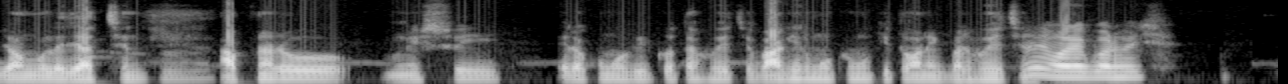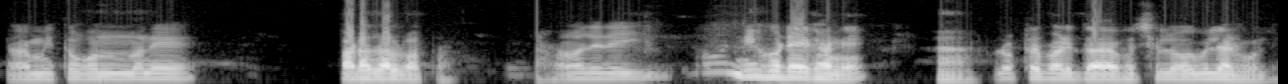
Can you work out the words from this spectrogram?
জঙ্গলে যাচ্ছেন। আপনারও নিশ্চয়ই এরকম অভিজ্ঞতা হয়েছে। বাঘের মুখোমুখি তো অনেকবার হয়েছে। হ্যাঁ অনেকবার হয়েছে। আমি তখন মানে পাটা জাল পাতাম আমাদের এই নিকটে এখানে হ্যাঁ। লোকটার বাড়ি দয়া ছিল অভিলাষ বলে।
